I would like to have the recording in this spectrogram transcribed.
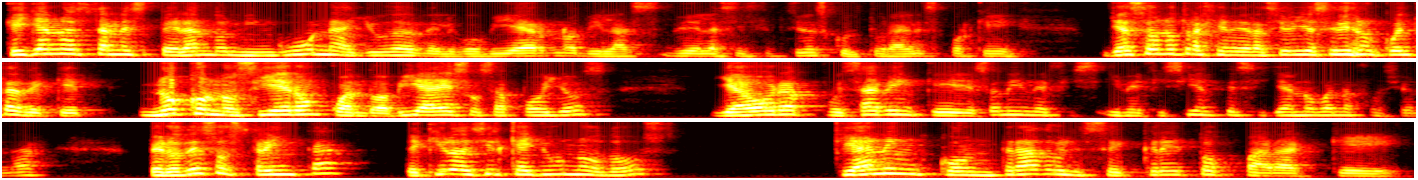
que ya no están esperando ninguna ayuda del gobierno, de las, de las instituciones culturales, porque ya son otra generación, ya se dieron cuenta de que no conocieron cuando había esos apoyos y ahora pues saben que son ineficientes y ya no van a funcionar. Pero de esos 30, te quiero decir que hay uno o dos que han encontrado el secreto para que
